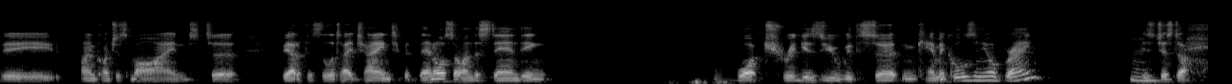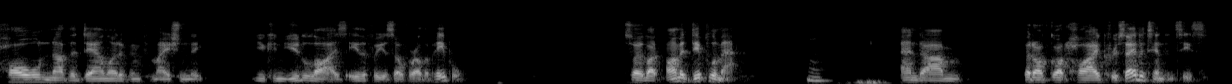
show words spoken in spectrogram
the unconscious mind to be able to facilitate change, but then also understanding what triggers you with certain chemicals in your brain is Mm. just a whole nother download of information that you can utilize either for yourself or other people. So like I'm a diplomat Hmm. and um, but I've got high crusader tendencies.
